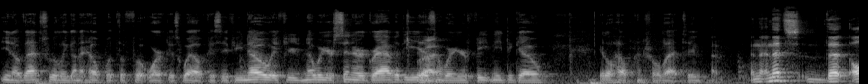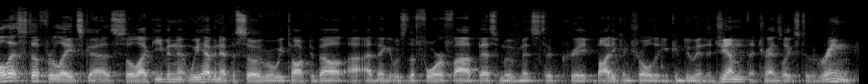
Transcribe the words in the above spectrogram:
you know that's really going to help with the footwork as well. Because if you know if you know where your center of gravity is Right. and where your feet need to go, it'll help control that too. And, and that's that. All that stuff relates, guys. So like even we have an episode where we talked about. I think it was the four or five best movements to create body control that you can do in the gym that translates to the ring.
